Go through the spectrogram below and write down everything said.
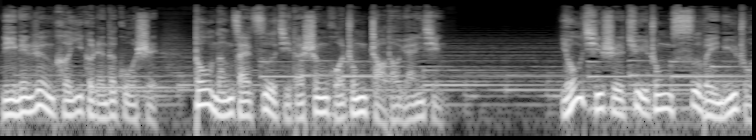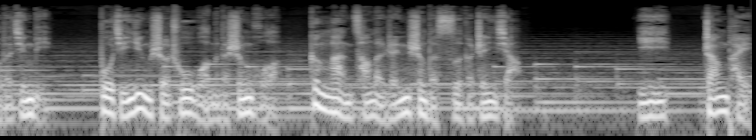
里面任何一个人的故事，都能在自己的生活中找到原型。尤其是剧中四位女主的经历，不仅映射出我们的生活，更暗藏了人生的四个真相。一张佩，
